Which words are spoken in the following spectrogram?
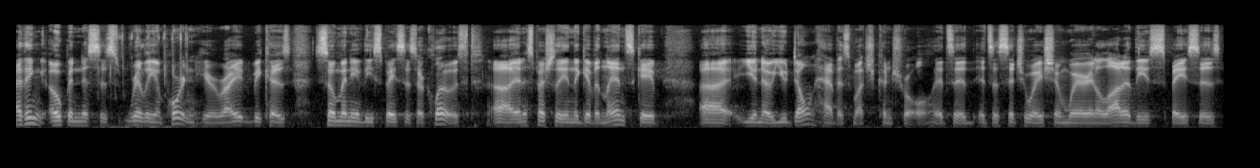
I think openness is really important here, right? Because so many of these spaces are closed, uh, and especially in the given landscape, uh, you know, you don't have as much control. It's a it's a situation where in a lot of these spaces,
